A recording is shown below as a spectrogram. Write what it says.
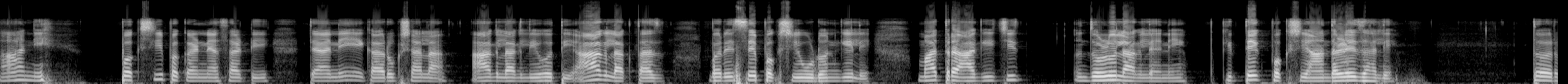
आणि पक्षी पकडण्यासाठी त्याने एका वृक्षाला आग लागली होती. आग लागताच बरेचसे पक्षी उडून गेले. मात्र आगीची जळू लागल्याने कित्येक पक्षी आंधळे झाले. तर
